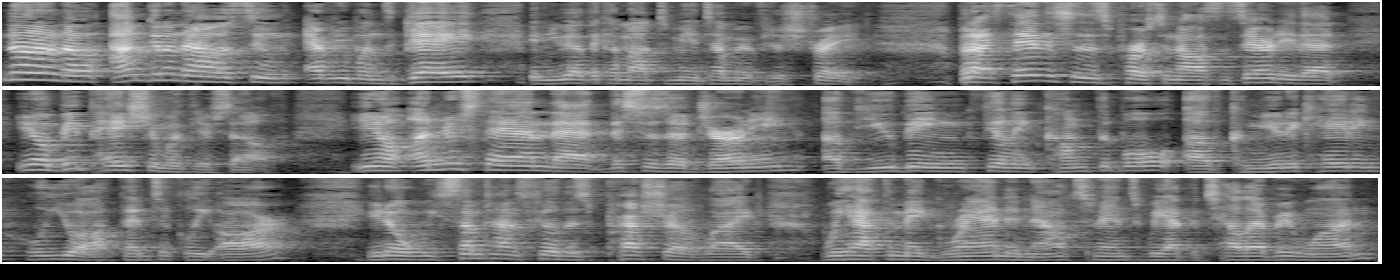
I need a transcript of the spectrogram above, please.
no, no, no, I'm gonna now assume everyone's gay, and you have to come out to me and tell me if you're straight. But I say this to this person in all sincerity that, you know, be patient with yourself. You know, understand that this is a journey of you being feeling comfortable of communicating who you authentically are. You know, we sometimes feel this pressure of like we have to make grand announcements, we have to tell everyone.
